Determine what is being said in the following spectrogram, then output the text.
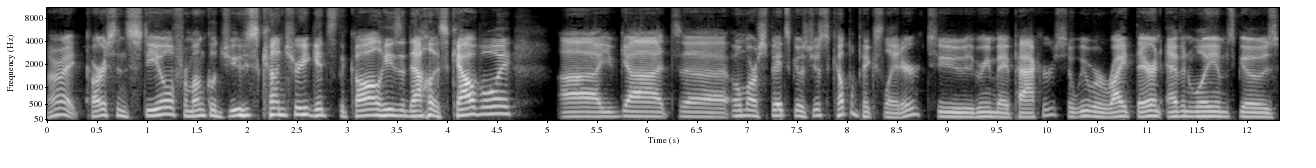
All right, Carson Steele from Uncle Juice Country gets the call. He's a Dallas Cowboy. Uh, you've got uh, Omar Speights goes just a couple picks later to the Green Bay Packers. So we were right there, and Evan Williams goes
